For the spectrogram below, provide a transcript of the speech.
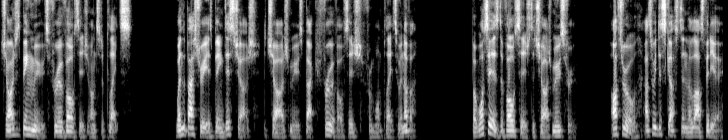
charge is being moved through a voltage onto the plates. When the battery is being discharged, the charge moves back through a voltage from one plate to another. But what is the voltage the charge moves through? After all, as we discussed in the last video,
